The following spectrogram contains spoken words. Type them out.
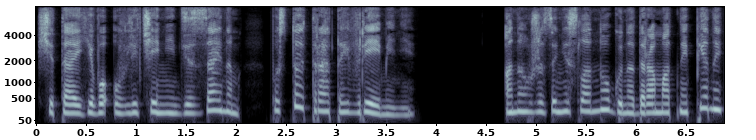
считая его увлечение дизайном пустой тратой времени. Она уже занесла ногу над ароматной пеной,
